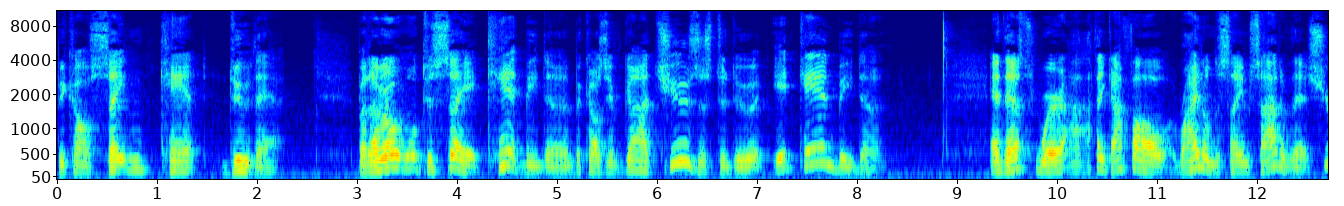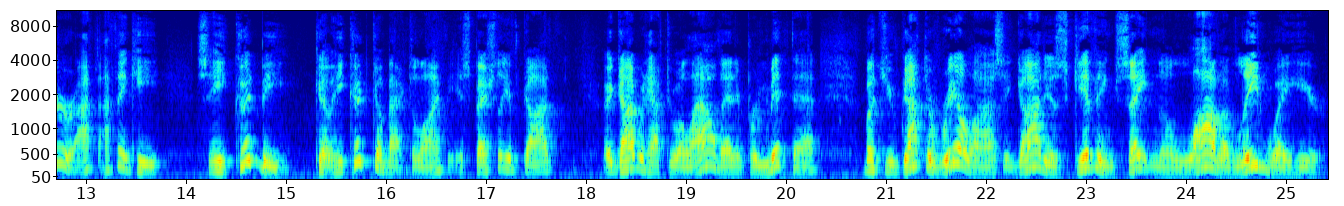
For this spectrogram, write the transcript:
because Satan can't do that. But I don't want to say it can't be done because if God chooses to do it, it can be done. And that's where I think I fall right on the same side of that. Sure, I, I think he he could be he could come back to life, especially if God God would have to allow that and permit that. But you've got to realize that God is giving Satan a lot of leadway here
